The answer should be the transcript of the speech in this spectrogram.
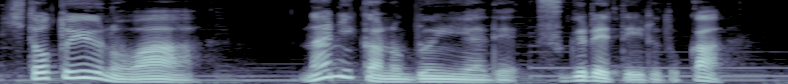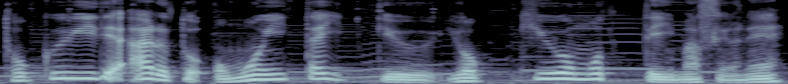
人というのは何かの分野で優れているとか得意であると思いたいっていう欲求を持っていますよね。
